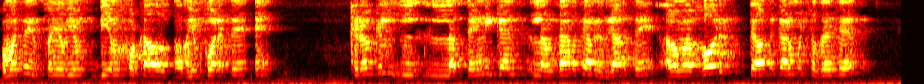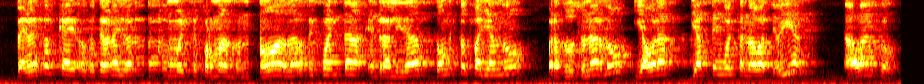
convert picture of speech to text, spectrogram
como ese sueño bien, bien forjado o bien fuerte, creo que la técnica es lanzarse, arriesgarse. A lo mejor te va a sacar muchas veces, pero que, o sea, te van a ayudar a irte formando, ¿no? A darte cuenta en realidad dónde estás fallando para solucionarlo y ahora ya tengo esta nueva teoría avanzo.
